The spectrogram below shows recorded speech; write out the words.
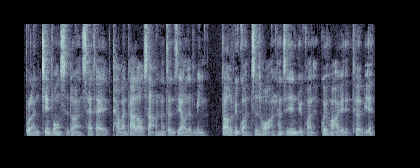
不然尖峰时段塞在台湾大道上，那真是要人命。到了旅馆之后啊，那这间旅馆的规划有点特别，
